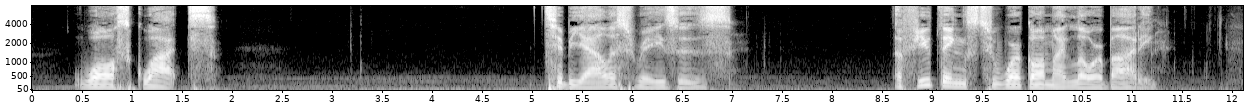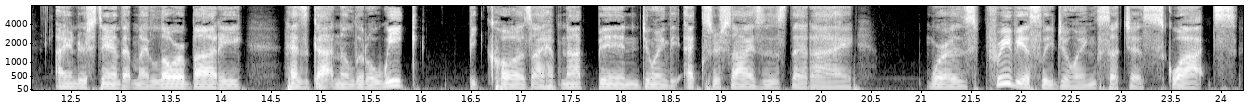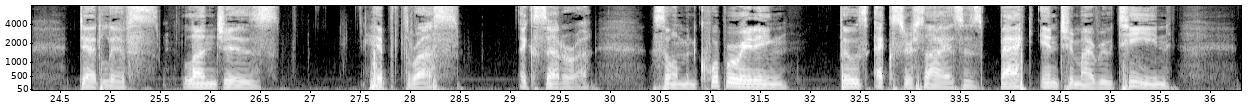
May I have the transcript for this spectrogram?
wall squats, tibialis raises, a few things to work on my lower body. I understand that my lower body has gotten a little weak because I have not been doing the exercises that I was previously doing, such as squats, deadlifts, lunges, hip thrusts, etc. So I'm incorporating those exercises back into my routine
